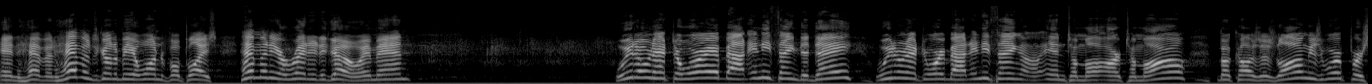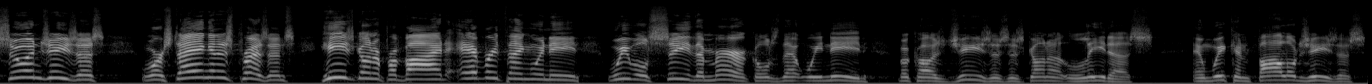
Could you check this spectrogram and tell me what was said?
in heaven. Heaven's going to be a wonderful place. How many are ready to go? Amen. We don't have to worry about anything today. We don't have to worry about anything uh, in tomorrow or tomorrow because as long as we're pursuing Jesus, we're staying in His presence, He's going to provide everything we need. We will see the miracles that we need because Jesus is going to lead us and we can follow Jesus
